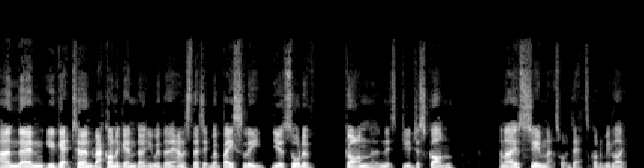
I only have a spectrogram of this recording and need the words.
and then you get turned back on again, don't you, with the anaesthetic? But basically, you're sort of gone, and it's you're just gone. And I assume that's what death's got to be like.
